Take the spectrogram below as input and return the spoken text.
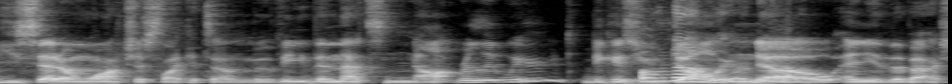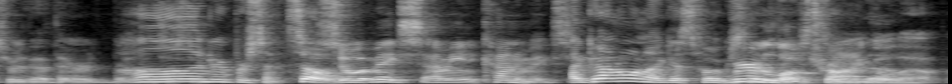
you said and watch this like its own movie, then that's not really weird because you Oh, don't weird, know any of the backstory that they're. hundred percent. So, So it makes. I mean, it kind of makes. I kind of want to, I guess, focus Weird on love triangle though. though.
